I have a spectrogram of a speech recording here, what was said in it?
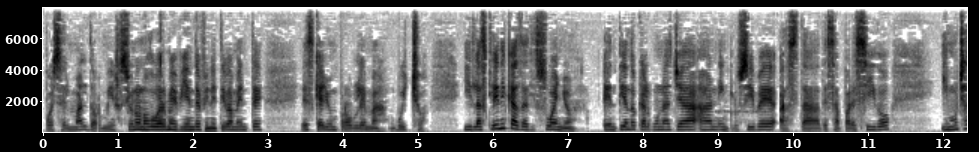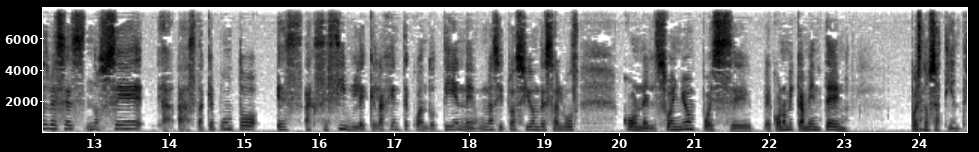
pues el mal dormir? Si uno no duerme bien definitivamente es que hay un problema, Huicho. Y las clínicas del sueño, entiendo que algunas ya han inclusive hasta desaparecido y muchas veces no sé hasta qué punto es accesible, que la gente cuando tiene una situación de salud con el sueño, pues eh, económicamente, pues no se atiende,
